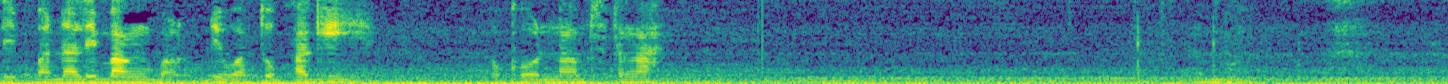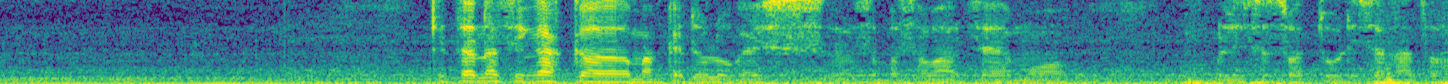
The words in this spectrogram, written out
di Bandar Limbang di waktu pagi pukul 6.30. Kita nak singgah ke market dulu guys. Ah, Sebab sahabat saya mau beli sesuatu di sana tuh.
